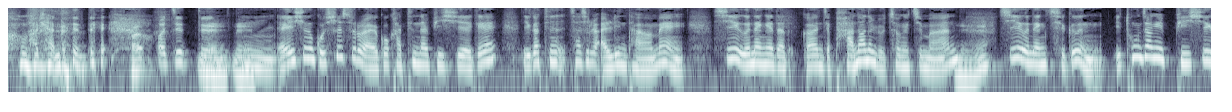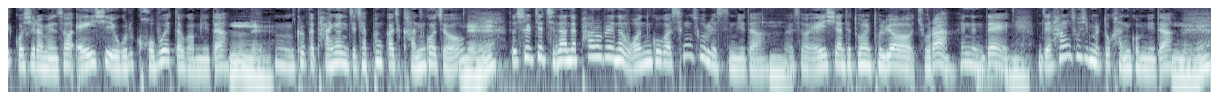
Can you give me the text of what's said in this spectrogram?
말이 안 되는데. 아, 어쨌든 네, 네. 음, A 씨는 곧 실수를 알고 같은 날 B 씨에게 이 같은 사실을 알린 다음에 C 은행에다가 이제 반환을 요청했지만 네. C 은행 측은 이 통장이 B 씨 것이라면서 A 씨 요구를 거부했다고 합니다. 음, 네. 음, 그러니까 당연히 이제 재판까지 간 거죠. 네. 그래서 실제 지난해 8월에는 원고가 승소를 했습니다. 음. 그래서 A 씨한테 돈을 돌려줘라 했는데 이제 항소심을 또 간 겁니다. 네.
